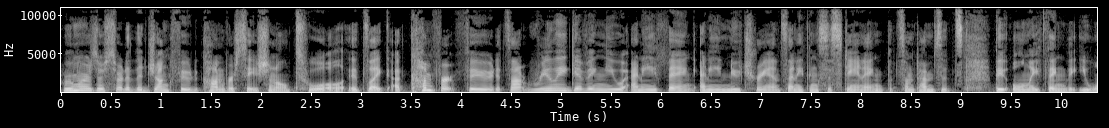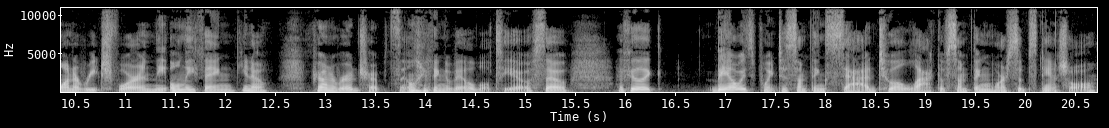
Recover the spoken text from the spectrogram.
Rumors are sort of the junk food conversational tool. It's like a comfort food. It's not really giving you anything, any nutrients, anything sustaining, but sometimes it's the only thing that you want to reach for and the only thing, you know, if you're on a road trip, it's the only thing available to you. So I feel like they always point to something sad, to a lack of something more substantial.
